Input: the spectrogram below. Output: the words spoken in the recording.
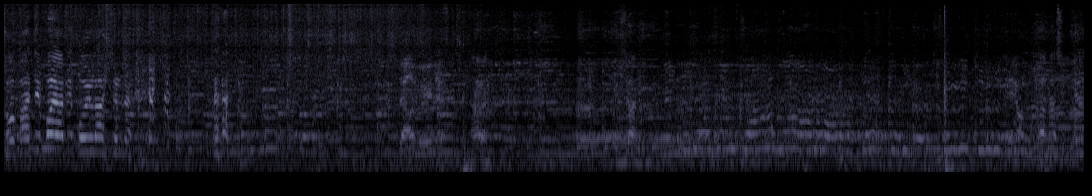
Sohbeti bayağı bir koyulaştırdık. İşte abi öyle. Evet. Güzel. İyi Abdullah nasıl gidiyor?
